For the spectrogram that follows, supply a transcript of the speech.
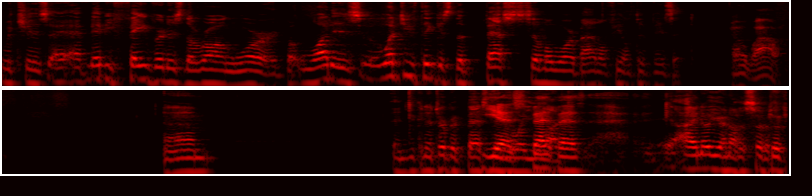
which is uh, uh, maybe favored is the wrong word, but what is what do you think is the best Civil War battlefield to visit? Oh wow. Um. And you can interpret best. Yes, any way you be- best. I know you're not a sort of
